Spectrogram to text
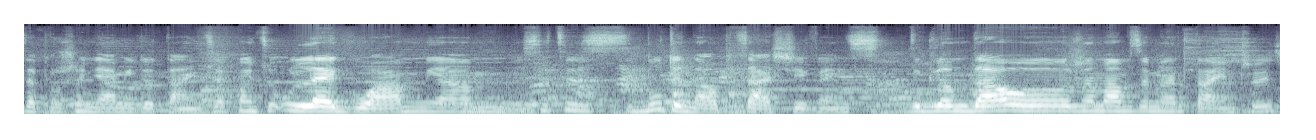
zaproszeniami do tańca. W końcu uległam, miałam niestety buty na obcasie, więc wyglądało, że mam zamiar tańczyć.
